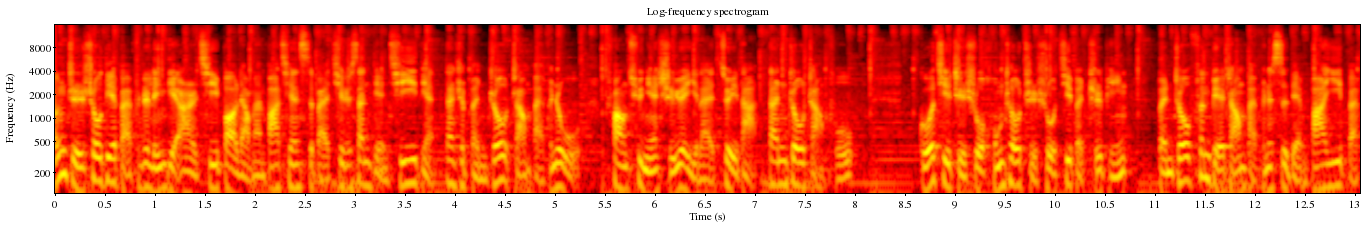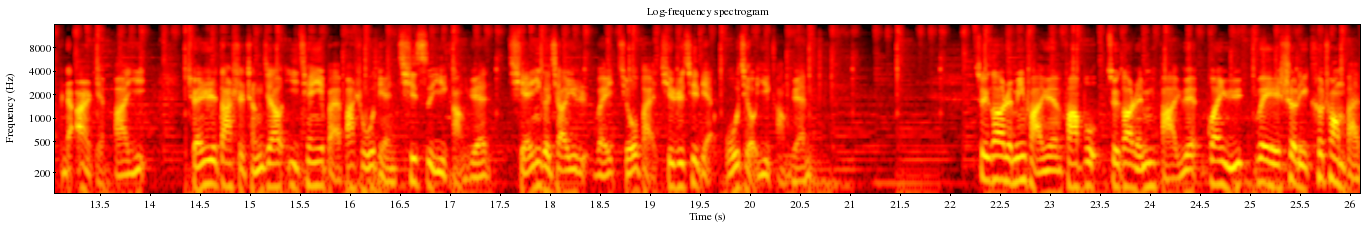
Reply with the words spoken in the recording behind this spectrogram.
恒指收跌百分之零点二七，报两万八千四百七十三点七一点，但是本周涨百分之五，创去年十月以来最大单周涨幅。国企指数、红筹指数基本持平，本周分别涨百分之四点八一、百分之二点八一。全日大市成交一千一百八十五点七四亿港元，前一个交易日为九百七十七点五九亿港元。最高人民法院发布《最高人民法院关于为设立科创板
